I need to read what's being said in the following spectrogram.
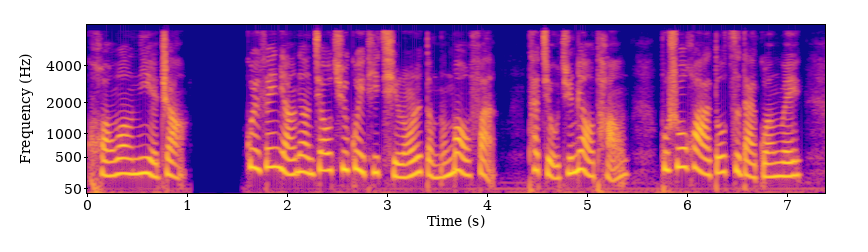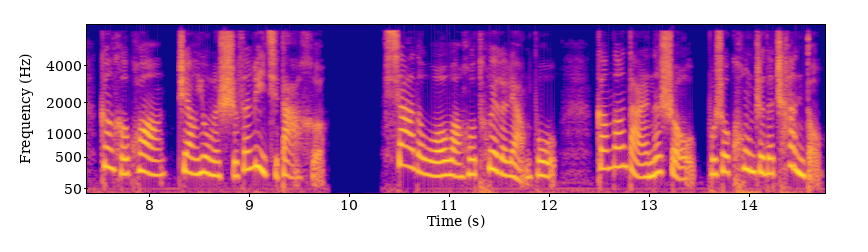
狂妄孽障！贵妃娘娘娇躯贵体岂容儿等能冒犯？她久居庙堂，不说话都自带官威，更何况这样用了十分力气大喝。吓得我往后退了两步，刚刚打人的手不受控制的颤抖，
